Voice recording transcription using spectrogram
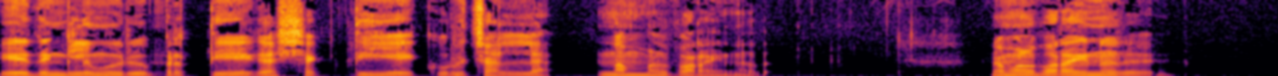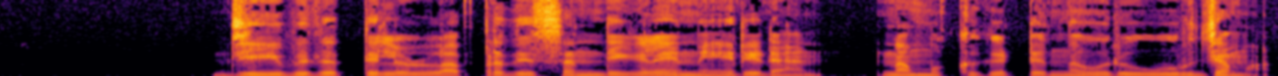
ഏതെങ്കിലും ഒരു പ്രത്യേക ശക്തിയെക്കുറിച്ചല്ല നമ്മൾ പറയുന്നത്. നമ്മൾ പറയുന്നത് ജീവിതത്തിലുള്ള പ്രതിസന്ധികളെ നേരിടാൻ നമുക്ക് കിട്ടുന്ന ഒരു ഊർജമാണ്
